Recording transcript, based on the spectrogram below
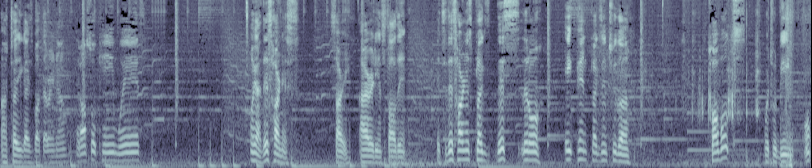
I'll tell you guys about that right now. It also came with, oh yeah, this harness. Sorry, I already installed it. It's this harness plugs, this little eight pin plugs into the 12 volts, which would be, oh,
